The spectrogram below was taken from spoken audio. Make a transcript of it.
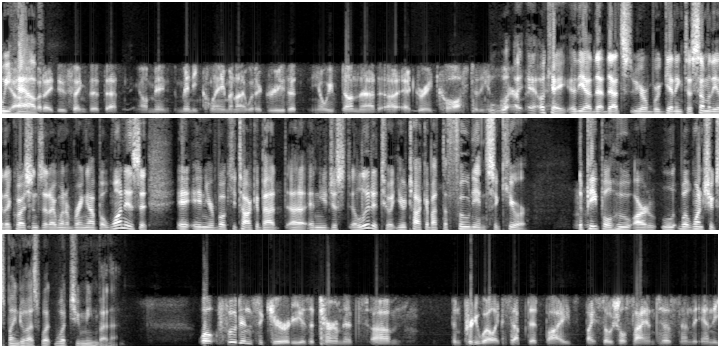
we yeah, have. but I do think that that you know, many, claim, and I would agree that you know we've done that uh, at great cost to the Well, environment. uh, okay, yeah, that, that's you're, we're getting to some of the other questions that I want to bring up. But one is that in your book you talk about, uh, and you just alluded to it. You talk about the food insecure, Mm-hmm. the people who are. Well, why don't you explain to us what what you mean by that? Well, food insecurity is a term that's um, been pretty well accepted by by social scientists and the, and the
